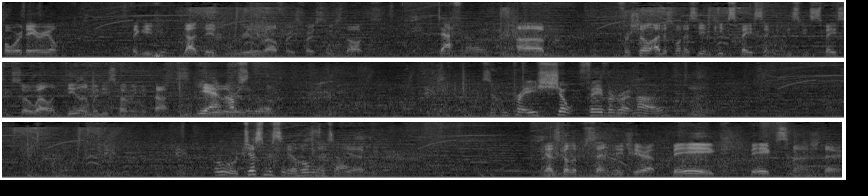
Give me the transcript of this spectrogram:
forward aerial. I think he, that did really well for his first two stocks. Definitely. Um, for sure, I just want to see him keep spacing. He's been spacing so well and dealing with these homing attacks. Yeah, really, absolutely. Really well. He's looking pretty Schilt favoured right now. Hmm. Oh, just missing the homing attack. Yeah. Yeah, it's got the percentage here. A big, big smash there.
